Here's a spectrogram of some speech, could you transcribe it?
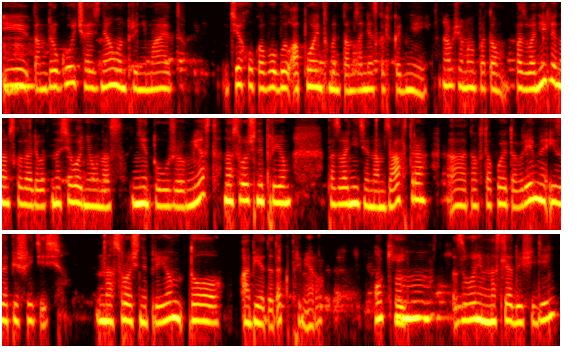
и там другую часть дня он принимает тех, у кого был appointment там за несколько дней. В общем, мы потом позвонили, нам сказали, вот на сегодня у нас нету уже мест на срочный прием, позвоните нам завтра, а, там в такое-то время и запишитесь на срочный прием до обеда, да, к примеру. Окей. Mm-hmm. Звоним на следующий день.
